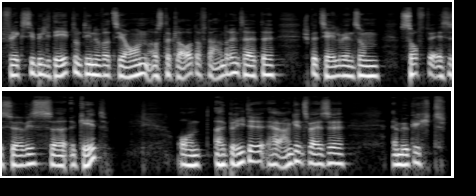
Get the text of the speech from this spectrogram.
Flexibilität und Innovation aus der Cloud. Auf der anderen Seite speziell, wenn es um Software as a Service äh, geht. Und eine hybride Herangehensweise ermöglicht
